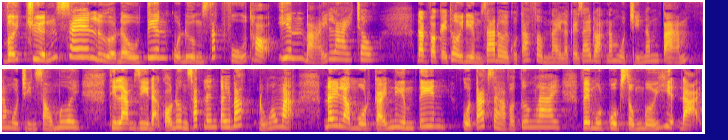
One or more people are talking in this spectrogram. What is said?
với chuyến xe lửa đầu tiên của đường sắt Phú Thọ Yên Bái Lai Châu. Đặt vào cái thời điểm ra đời của tác phẩm này là cái giai đoạn năm 1958, năm 1960 Thì làm gì đã có đường sắt lên Tây Bắc, đúng không ạ? Đây là một cái niềm tin của tác giả vào tương lai Về một cuộc sống mới hiện đại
